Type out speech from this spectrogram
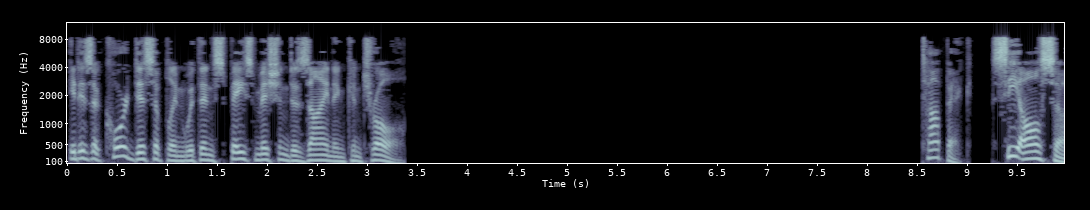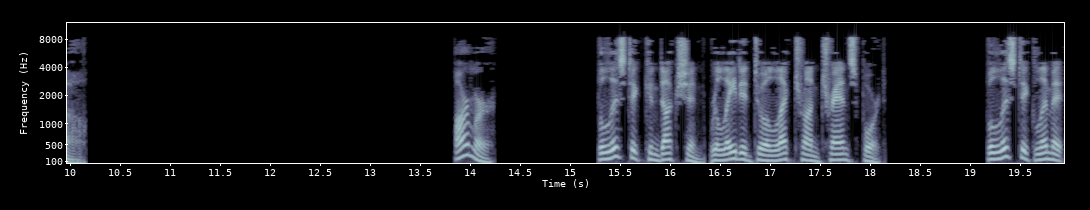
It is a core discipline within space mission design and control. See also Armor Ballistic conduction related to electron transport Ballistic limit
